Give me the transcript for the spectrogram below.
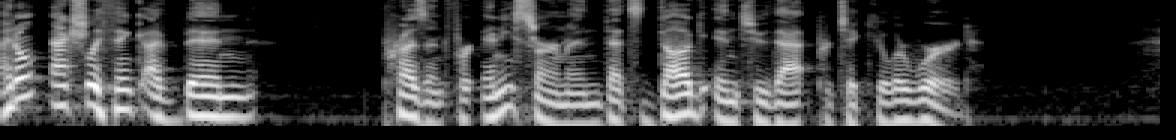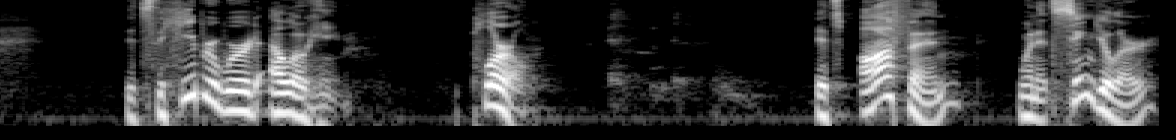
I don't actually think I've been present for any sermon that's dug into that particular word. It's the Hebrew word Elohim, plural. It's often, when it's singular,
